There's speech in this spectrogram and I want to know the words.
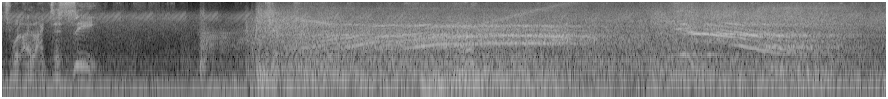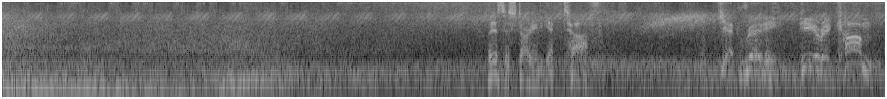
That's what I like to see! This is starting to get tough. Get ready! Here it comes!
